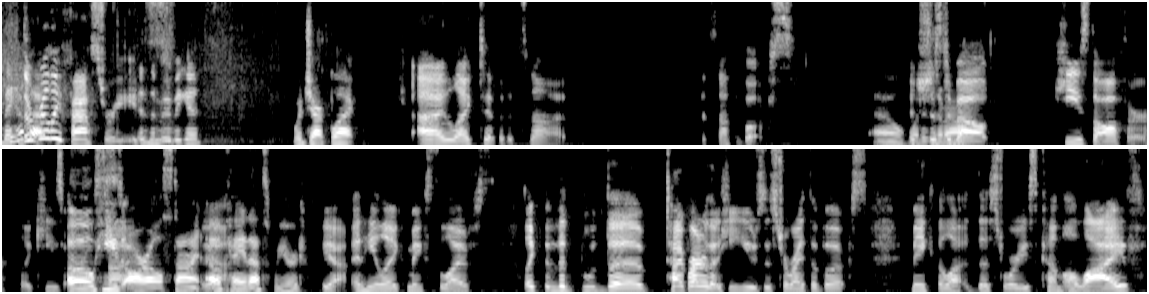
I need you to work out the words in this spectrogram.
They have They're that. really fast reads. Is the movie good? With Jack Black. I liked it, but it's not. It's not the books. Oh, what it's just it about? he's the author. Like he's Oh, R.L. he's R.L. Stine. Yeah. Okay, that's weird. Yeah, and he like makes the lives like the the, the typewriter that he uses to write the books make the the stories come alive.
